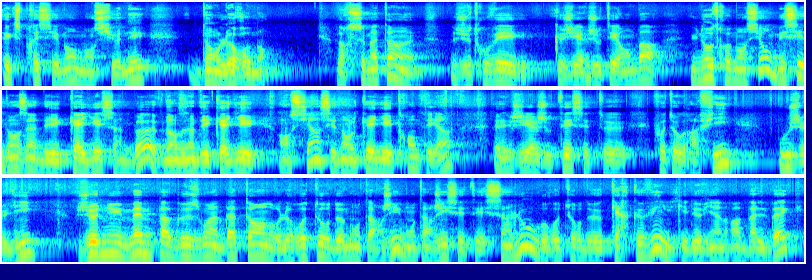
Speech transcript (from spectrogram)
expressément mentionnée dans le roman. Alors ce matin, je trouvais que j'ai ajouté en bas une autre mention, mais c'est dans un des cahiers Sainte-Beuve, dans un des cahiers anciens, c'est dans le cahier 31, euh, j'ai ajouté cette euh, photographie où je lis Je n'eus même pas besoin d'attendre le retour de Montargis. Montargis, c'était Saint-Loup, au retour de Kerqueville, qui deviendra Balbec.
